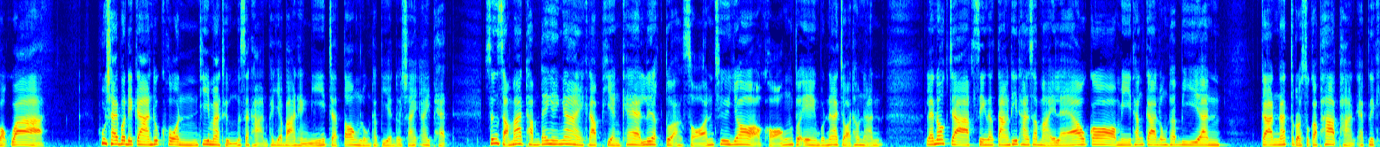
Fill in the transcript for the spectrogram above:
บอกว่าผู้ใช้บริการทุกคนที่มาถึงสถานพยาบาลแห่งนี้จะต้องลงทะเบียนโดยใช้ iPad ซึ่งสามารถทำได้ง่ายๆครับเพียงแค่เลือกตัวอักษรชื่อย่อของตัวเองบนหน้าจอเท่านั้น และนอกจากสิ่งต่างๆที่ทันสมัยแล้วก็มีทั้งการลงทะเบียน การนัดตรวจสุขภาพผ่านแอปพลิเค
